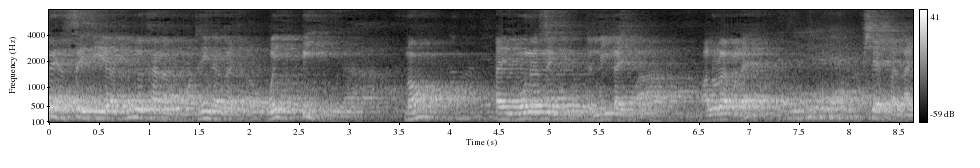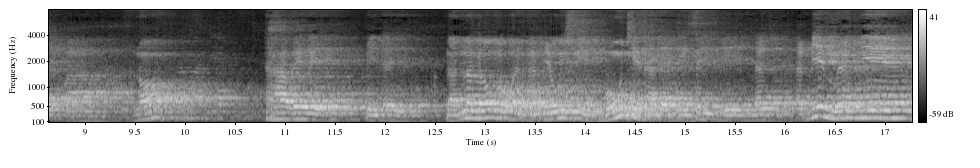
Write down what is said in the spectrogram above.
တဲ့စိတ်ကြီးကသူ့ရဲ့ခန္ဓာကိုယ်မထိန်းတာကကျတော့ဝိတ်ပိနေတာနော်အဲ့ဒီငုံတဲ့စိတ်ကို delete လိုက်ပါမလိုလိုက်ပါနဲ့ဖြတ်ပလိုက်ပါနော်ဒါပဲမိတဲ့နော်နှလုံးပေါ်မှာမပြုံးရှင်ဘုံချင်တဲ့ဒီစိတ်ကြီးလက်ကျအပြစ်မမြင်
